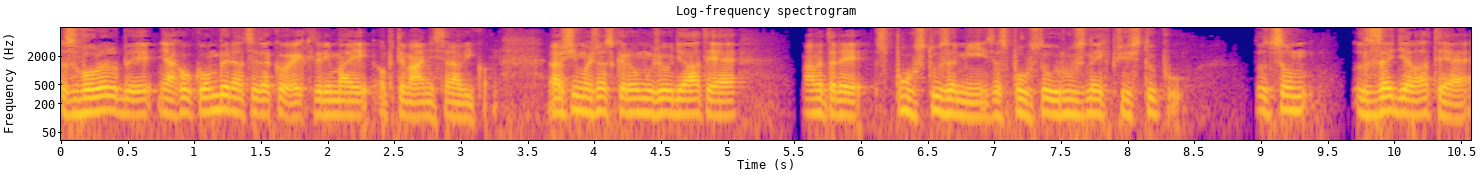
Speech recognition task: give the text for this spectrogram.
zvolil by nějakou kombinaci takových, které mají optimální cena výkon. Další možnost, kterou můžou dělat, je, máme tady spoustu zemí se spoustou různých přístupů. To, co lze dělat, je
